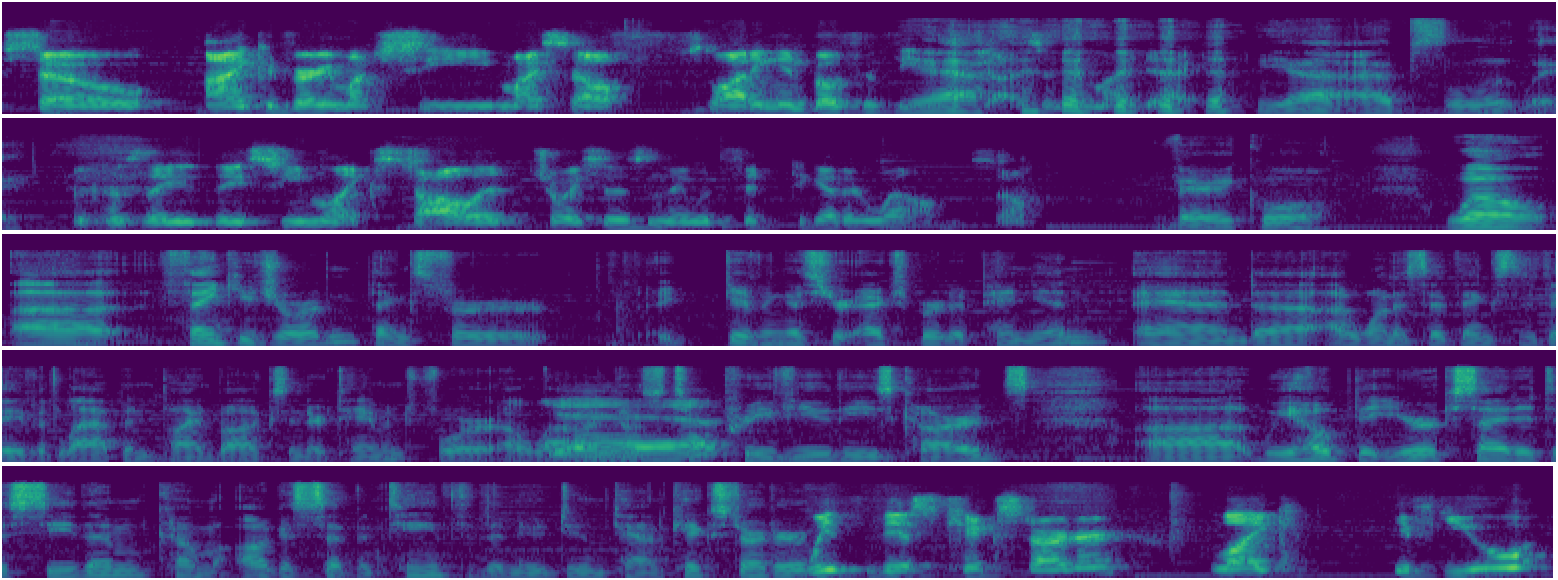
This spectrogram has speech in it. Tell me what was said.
So I could very much see myself slotting in both of these yeah. guys into my deck. yeah, absolutely. Because they they seem like solid choices and they would fit together well. So very cool. Well, uh, thank you, Jordan. Thanks for giving us your expert opinion. And uh, I want to say thanks to David Lapp and Pine Box Entertainment for allowing yeah. us to preview these cards. Uh, we hope that you're excited to see them come August 17th, the new Doomtown Kickstarter. With this Kickstarter, like if you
